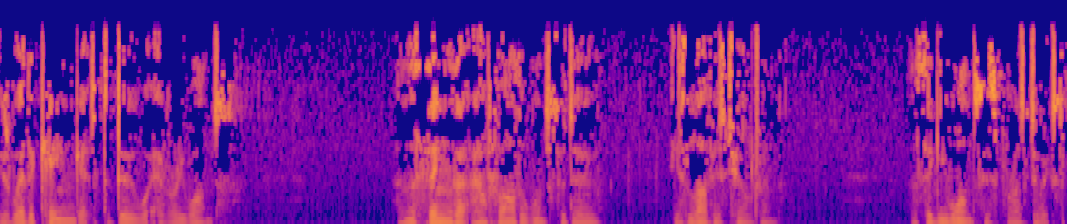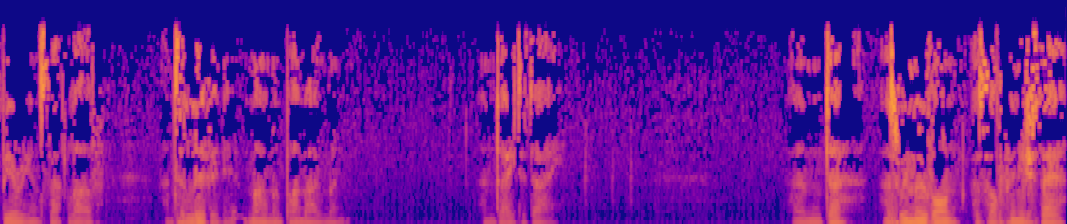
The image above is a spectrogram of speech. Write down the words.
is where the king gets to do whatever he wants. And the thing that our Father wants to do is love his children. The thing he wants is for us to experience that love and to live in it moment by moment and day to day. And uh, as we move on, because I'll finish there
